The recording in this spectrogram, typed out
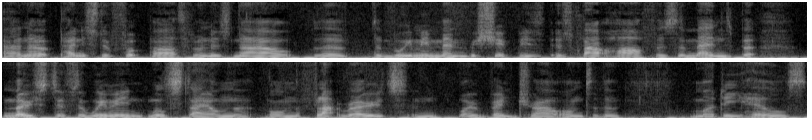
I know at Penistone Footpath Runners now, the, the women membership is, is about half as the men's, but most of the women will stay on the on the flat roads and won't venture out onto the muddy hills.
